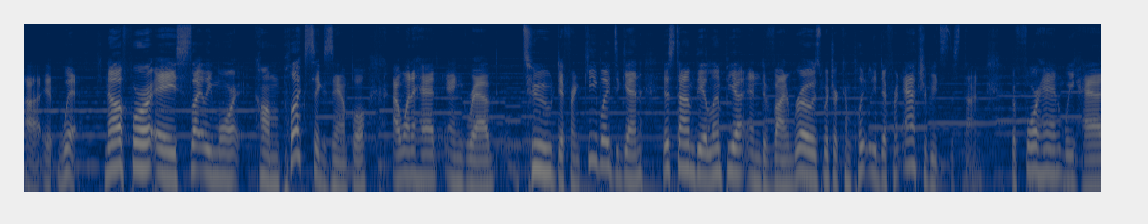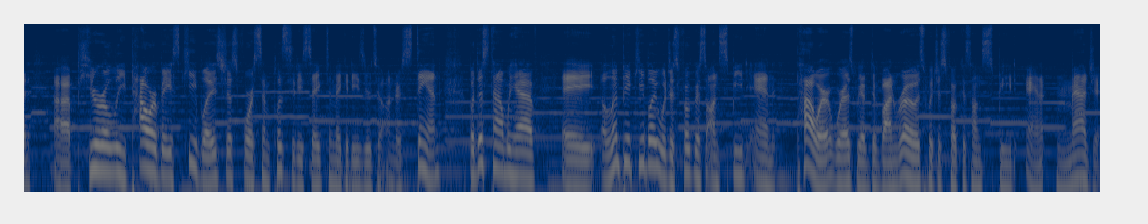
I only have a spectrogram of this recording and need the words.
uh, it with. Now for a slightly more complex example, I went ahead and grabbed two different Keyblades again, this time the Olympia and Divine Rose, which are completely different attributes this time. Beforehand, we had uh, purely power-based Keyblades just for simplicity's sake to make it easier to understand, but this time we have a Olympia Keyblade, which is focused on speed and power, whereas we have Divine Rose, which is focused on speed and magic.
